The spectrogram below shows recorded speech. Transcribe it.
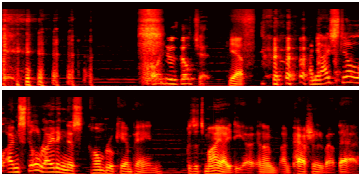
all I do is build shit. Yeah. I mean, I still I'm still writing this homebrew campaign because it's my idea and I'm I'm passionate about that.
